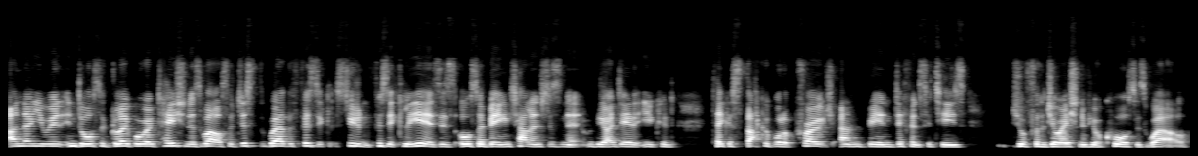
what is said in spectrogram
I know you endorse a global rotation as well. So just where the student physically is, is also being challenged, isn't it? With the idea that you could take a stackable approach and be in different cities for the duration of your course as well.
